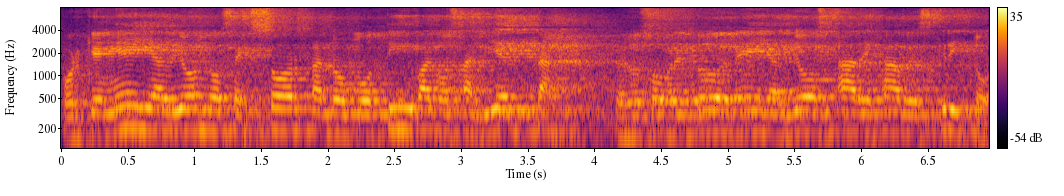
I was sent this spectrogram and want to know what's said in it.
Porque en ella Dios nos exhorta, nos motiva, nos alienta, pero sobre todo en ella Dios ha dejado escrito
